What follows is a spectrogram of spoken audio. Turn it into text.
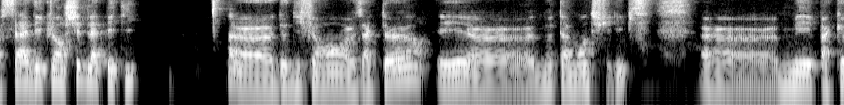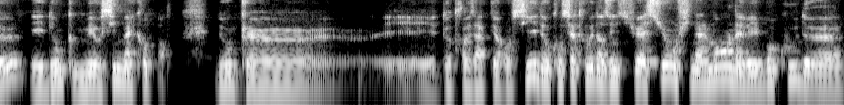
ça a déclenché de l'appétit de différents acteurs et notamment de Philips, mais pas que, et donc mais aussi de Microport. Donc et d'autres acteurs aussi. Donc, on s'est retrouvé dans une situation où finalement, on avait beaucoup de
